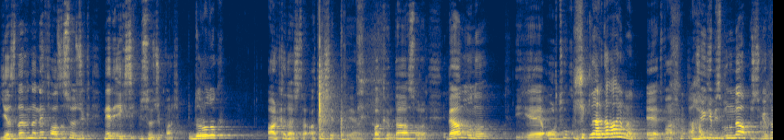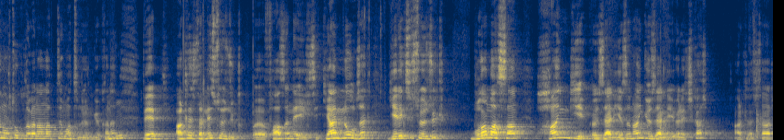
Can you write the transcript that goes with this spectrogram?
Yazılarında ne fazla sözcük ne de eksik bir sözcük var. Duruluk. Arkadaşlar ateş etti ya. Bakın daha sonra. Ben bunu e, ortaokul Şıklarda var mı? Evet var. Çünkü biz bunu ne yapmıştık Gökhan? Ortaokulda ben anlattığımı hatırlıyorum Gökhan'a. Ve arkadaşlar ne sözcük e, fazla ne eksik. Yani ne olacak? Gereksiz sözcük bulamazsan hangi özel, yazın hangi özelliği öne çıkar? Arkadaşlar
